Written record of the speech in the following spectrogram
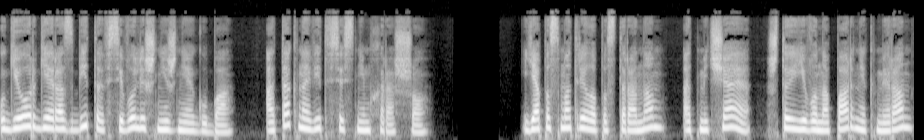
У Георгия разбита всего лишь нижняя губа, а так на вид все с ним хорошо. Я посмотрела по сторонам, отмечая, что и его напарник Миран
